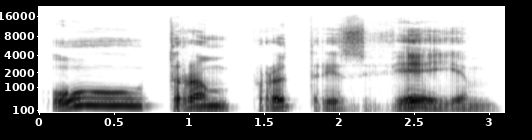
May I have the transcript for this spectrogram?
утром протрезвеем.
